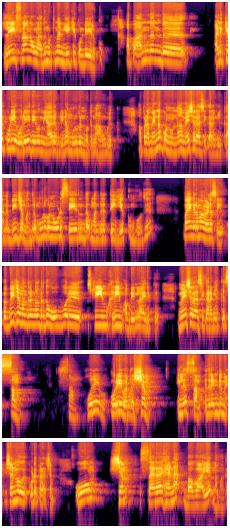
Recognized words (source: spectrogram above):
லைஃப் லாங் அவங்க அது மட்டும்தான் இயக்கி கொண்டே இருக்கும். அப்ப அந்தந்த அழிக்கக்கூடிய ஒரே தெய்வம் யாரு அப்படின்னா முருகன் மட்டும்தான் அவங்களுக்கு. அப்ப நம்ம என்ன பண்ணணும்னா மேஷராசிக்காரங்களுக்கான பீஜ மந்திரம் முருகனோடு சேர்ந்த மந்திரத்தை இயக்கும் போது பயங்கரமா வேலை செய்யும். இப்ப பீஜ மந்திரங்கள்ன்றது ஒவ்வொரு ஸ்ரீம் ஹ்ரீம் அப்படின்லாம் இருக்கு. மேஷராசிக்காரங்களுக்கு சம். சம். ஒரே ஒரே வார்த்தை ஷம் இல்ல சம். இது ரெண்டுமே. சண்முக கூட கலட்சம் ஓம் ஷம் சரகண பவாய நமக.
